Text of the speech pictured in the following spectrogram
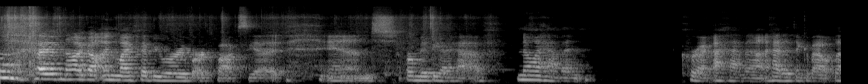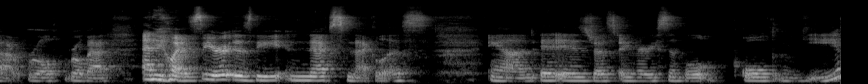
I have not gotten my February bark box yet. And, or maybe I have. No, I haven't. Correct, I haven't. I had to think about that real, real bad. Anyways, here is the next necklace and it is just a very simple gold V,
